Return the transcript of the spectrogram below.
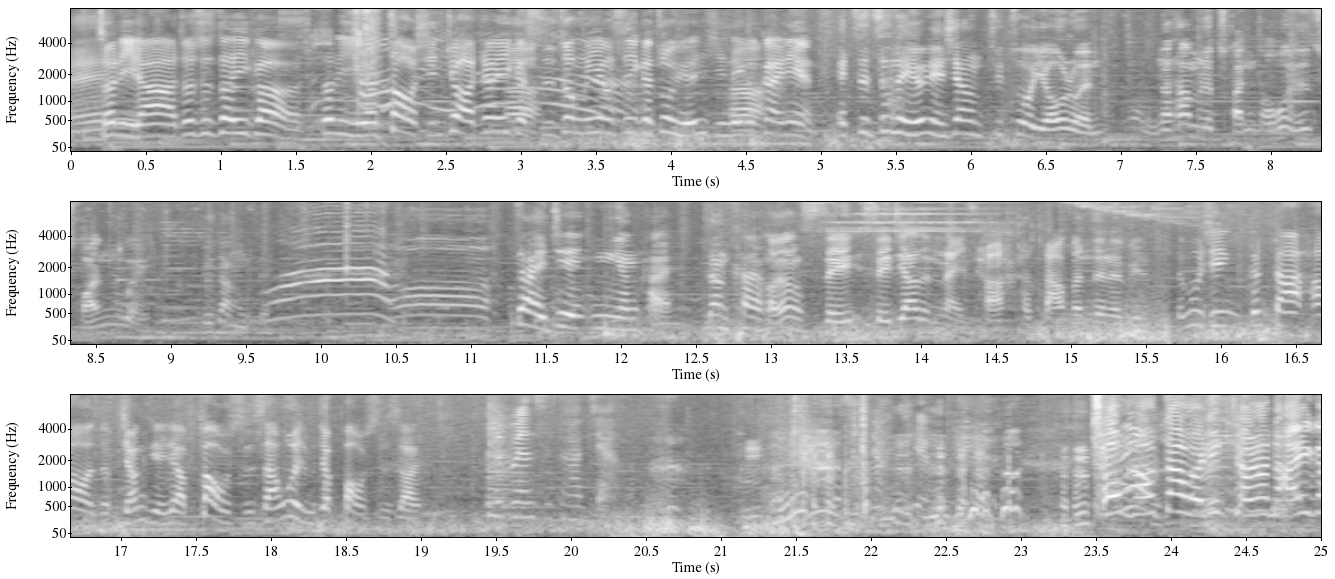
哎这里啦，就是这一个，这里的造型就好像一个时钟一样，是一个做圆形的一个概念。哎，这真的有点像去坐游轮，那他们的船头或者是船尾就这样子。哇，哦，再见阴阳海，这样看好像谁谁家的奶茶打翻在那边。陈木青跟大家好好的讲解一下报时山为什么叫报时山。这边是他家。从头到尾你讲了哪一个？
